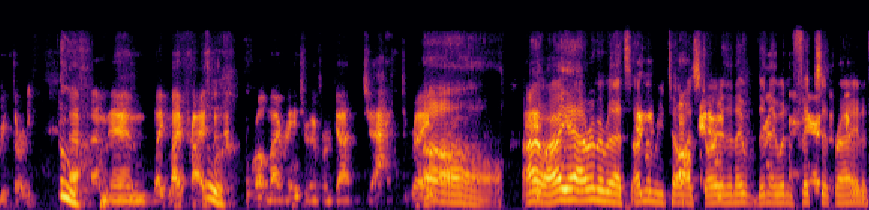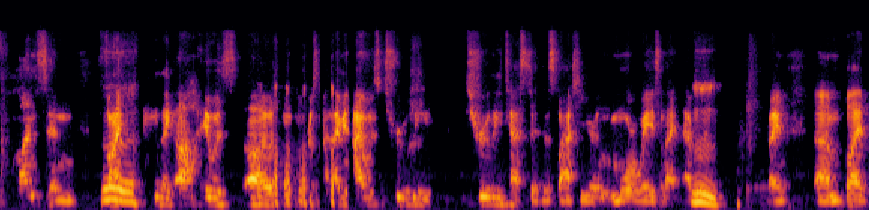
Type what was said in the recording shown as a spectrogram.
Route 30. Um, and like my prize in the world, my Range Rover got jacked, right? Oh, oh, yeah, I remember that. I remember you telling oh, that story, and, and then they then they wouldn't fix it right. And months and finally, like, oh, it was, oh, it was. I mean, I was truly truly tested this last year in more ways than I ever, mm. right? Um, but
